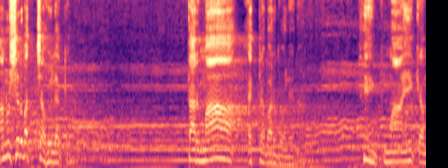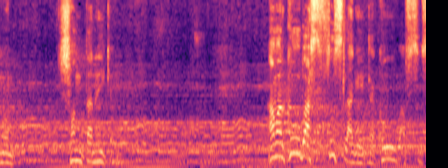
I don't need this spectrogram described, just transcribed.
মানুষের বাচ্চা হইলা কেন? তার মা একটাবার বলে না মা এ কেমন, সন্তানই কেমন। আমার খুব আফসুস লাগে এটা, খুব আফসুস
